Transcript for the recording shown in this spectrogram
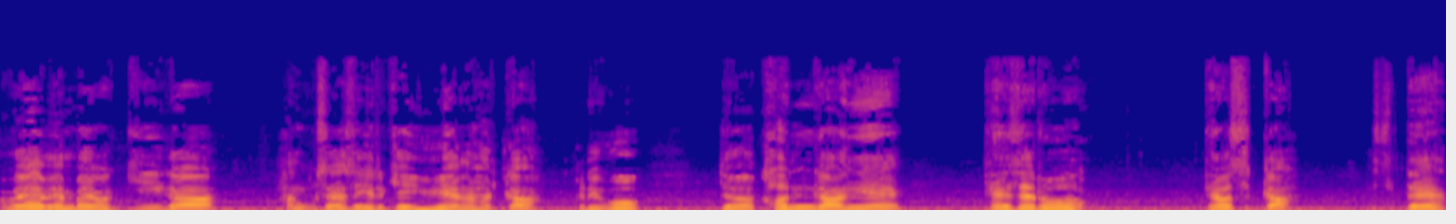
왜 맨발 걷기가 한국 사회에서 이렇게 유행을 할까? 그리고 건강의 대세로 되었을까 했을 때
